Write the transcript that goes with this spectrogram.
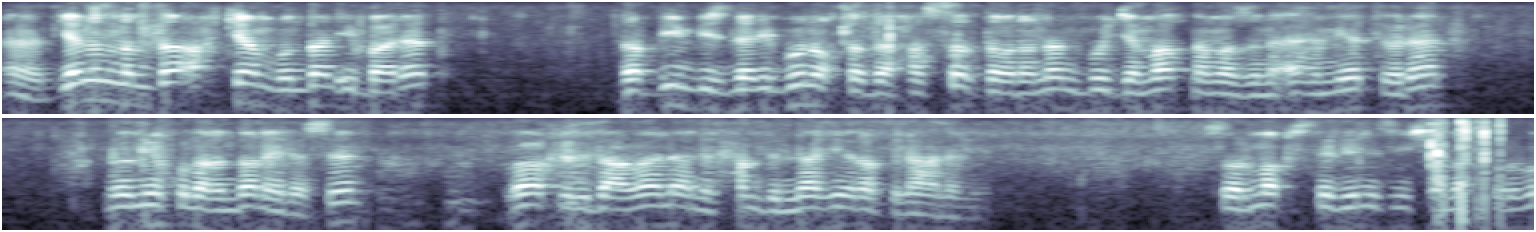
Evet, genel anlamda ahkam bundan ibaret. Rabbim bizleri bu noktada hassas davranan bu cemaat namazına ehemmiyet veren mümin kullarından eylesin. Ve ahiru davana elhamdülillahi rabbil alemin. Sormak istediğiniz inşallah soru var.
